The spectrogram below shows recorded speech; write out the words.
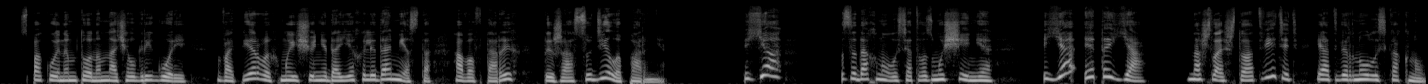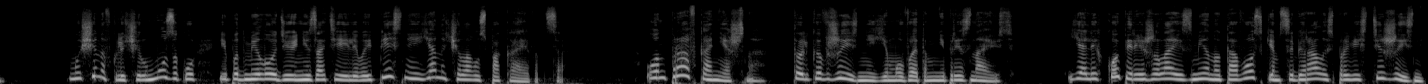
— спокойным тоном начал Григорий, «во-первых, мы еще не доехали до места, а во-вторых, ты же осудила парня». «Я...» — задохнулась от возмущения. «Я — это я!» Нашлась, что ответить, и отвернулась к окну. Мужчина включил музыку, и под мелодию незатейливой песни я начала успокаиваться. Он прав, конечно, только в жизни ему в этом не признаюсь. Я легко пережила измену того, с кем собиралась провести жизнь.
